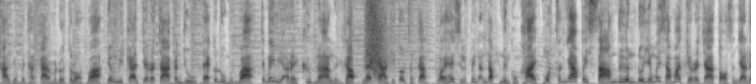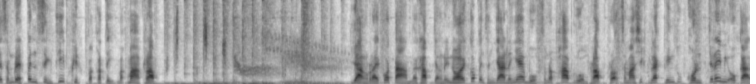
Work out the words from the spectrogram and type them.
ข่าวอย่างเป็นทางการมาโดยตลอดว่า ยังมีการเจรจากันอยู่ แต่ก็ดูเหมือนว่าจะไม่มีอะไรคืบหน้าเลยครับ และการที่ต้นสังกัดปล่อยให้ศิลปินอันดับหนึ่งของค่าย หมดสัญญาไป 3 เดือน โดยยังไม่สามารถเจรจาต่อสัญญาได้สำเร็จเป็นสิ่งที่ผิดปกติมากๆครับ อย่างไรก็ตามนะครับ อย่างน้อยๆ ก็เป็นสัญญาณในแง่บวกสำหรับภาพรวมครับ เพราะสมาชิก Blackpink ทุกคนจะได้มีโอกาส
